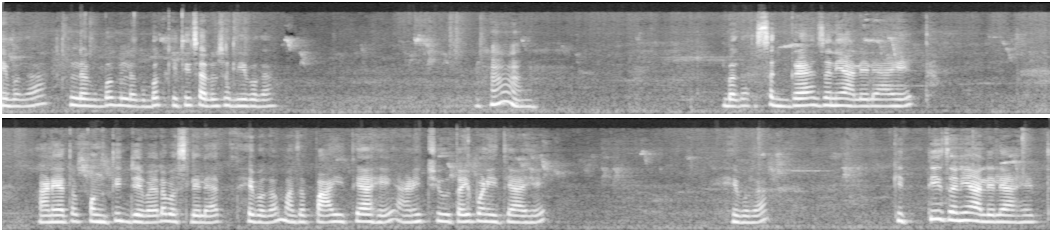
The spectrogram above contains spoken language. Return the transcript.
हे बघा लगबग लगबग किती चालू झाली आहे बघा. बघा सगळ्या जणी आलेल्या आहेत. आणि आता पंक्तीत जेवायला बसलेल्या आहेत. हे बघा माझा पाय इथे आहे आणि चिवताई पण इथे आहे. हे बघा किती जणी आलेल्या आहेत.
